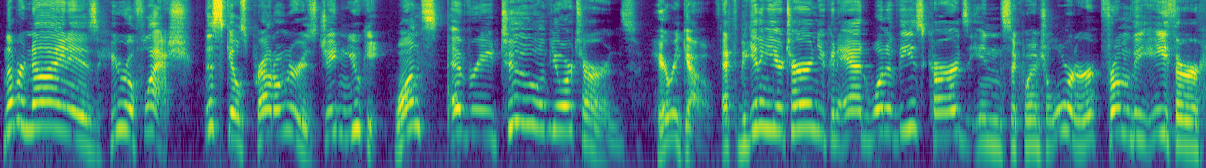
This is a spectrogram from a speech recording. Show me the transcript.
Number 9 is Hero Flash. This skill's proud owner is Jaden Yuki. Once every two of your turns. Here we go. At the beginning of your turn, you can add one of these cards in sequential order from the ether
